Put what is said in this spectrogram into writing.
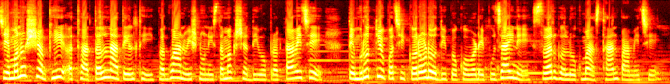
જે મનુષ્ય ઘી અથવા તલના તેલથી ભગવાન વિષ્ણુની સમક્ષ દીવો પ્રગટાવે છે, તે મૃત્યુ પછી કરોડો દીપકો વડે પૂજાઈને સ્વર્ગલોકમાં સ્થાન પામે છે.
